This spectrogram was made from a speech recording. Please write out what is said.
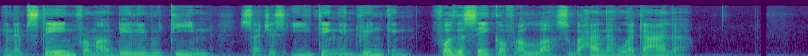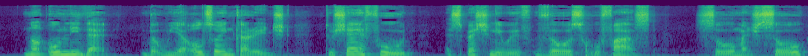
and abstain from our daily routine, such as eating and drinking, for the sake of Allah subhanahu wa ta'ala. Not only that, but we are also encouraged to share food, especially with those who fast, so much so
